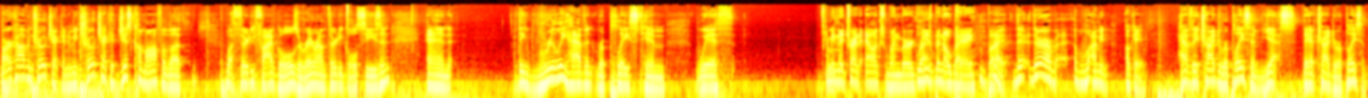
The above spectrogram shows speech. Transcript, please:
Barkov and Trocheck, and I mean Trocheck had just come off of a what 35 goals or right around 30 goal season, and they really haven't replaced him with I mean, they tried Alex Wennberg. Right, He's been okay, right, but right there, there are. I mean, okay, have they tried to replace him? Yes, they have tried to replace him,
